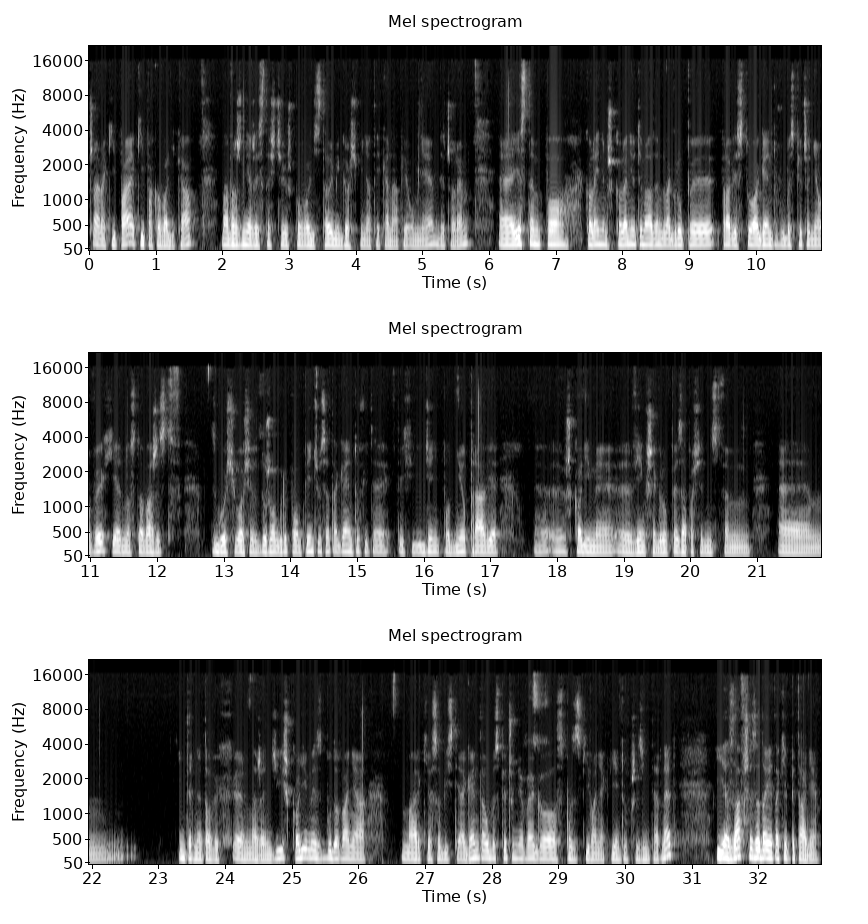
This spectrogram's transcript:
Czołem ekipa, ekipa Kowalika. Mam wrażenie, że jesteście już powoli stałymi gośćmi na tej kanapie u mnie wieczorem. E, jestem po kolejnym szkoleniu, tym razem dla grupy prawie 100 agentów ubezpieczeniowych. Jedno z towarzystw zgłosiło się z dużą grupą 500 agentów i te, w tej chwili dzień po dniu prawie e, szkolimy e, większe grupy za pośrednictwem internetowych narzędzi. Szkolimy z budowania marki osobistej agenta ubezpieczeniowego, z pozyskiwania klientów przez internet. I ja zawsze zadaję takie pytanie:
